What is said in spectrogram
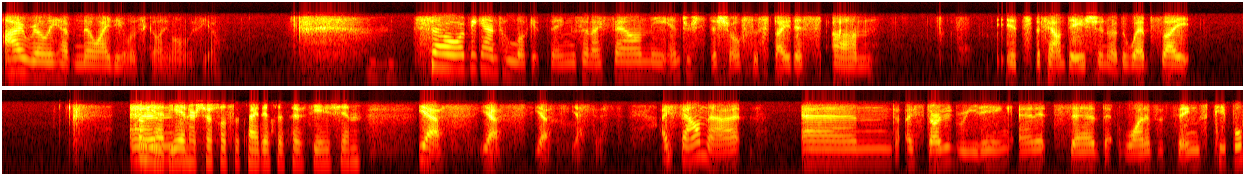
I really have no idea what's going on with you." Mm-hmm. So I began to look at things, and I found the interstitial cystitis um, it's the foundation or the website. And oh yeah, the Interstitial Cystitis Association. Yes, yes, yes, yes, yes. I found that and I started reading and it said that one of the things people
